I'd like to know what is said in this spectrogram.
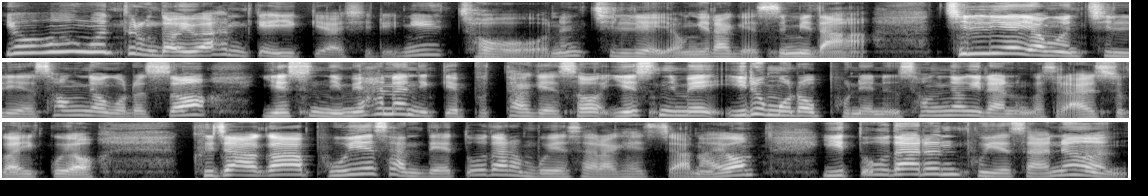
영원토록 너희와 함께 있게 하시리니 저는 진리의 영이라겠습니다. 진리의 영은 진리의 성령으로서 예수님이 하나님께 부탁해서 예수님의 이름으로 보내는 성령이라는 것을 알 수가 있고요. 그자가 보혜사인데 또 다른 보혜사라고 했잖아요. 이 또 다른 보혜사는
